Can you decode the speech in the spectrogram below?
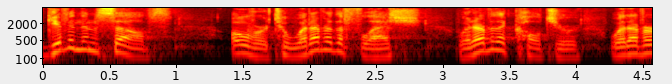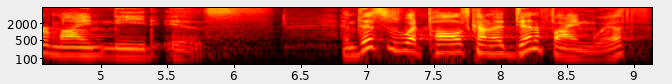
giving themselves over to whatever the flesh, whatever the culture, whatever my need is. And this is what Paul's kind of identifying with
